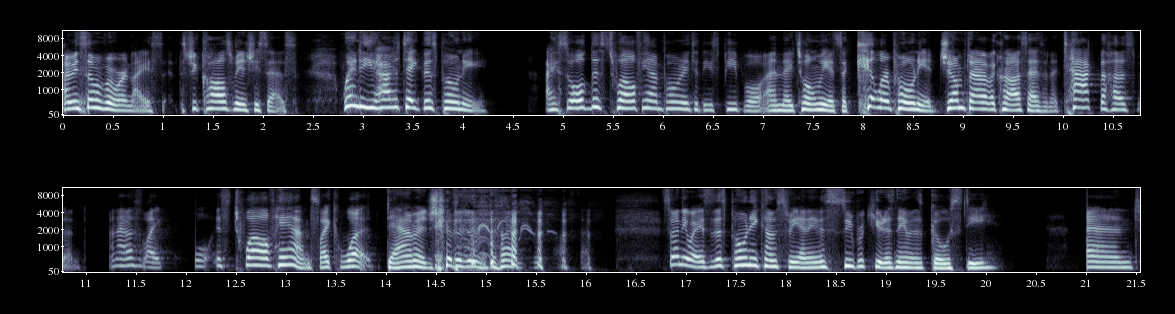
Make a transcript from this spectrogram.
I mean, some of them were nice. She calls me and she says, "Wendy, you have to take this pony." I sold this 12 hand pony to these people, and they told me it's a killer pony. It jumped out of the crossties and attacked the husband. And I was like, well, it's 12 hands. Like, what damage could it have done? So, anyways, this pony comes to me and he was super cute. His name is Ghosty. And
